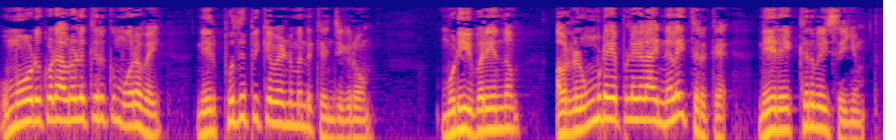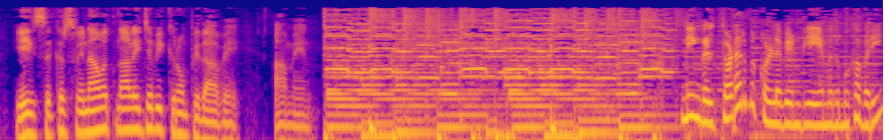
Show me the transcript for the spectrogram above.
உம்மோடு கூட அவர்களுக்கு இருக்கும் உறவை நீர் புதுப்பிக்க வேண்டும் என்று கெஞ்சுகிறோம். முடிவு பரியந்தம் அவர்கள் உம்முடைய பிள்ளைகளாய் நிலைத்திருக்க நேரே கிருவை செய்யும். ஏசு நாமத் நாமத்தினாலே ஜபிக்கிறோம் பிதாவே. ஆமேன். நீங்கள் தொடர்பு கொள்ள வேண்டிய எமது முகவரி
